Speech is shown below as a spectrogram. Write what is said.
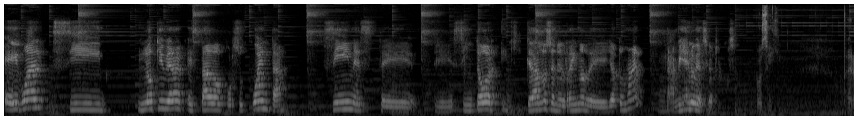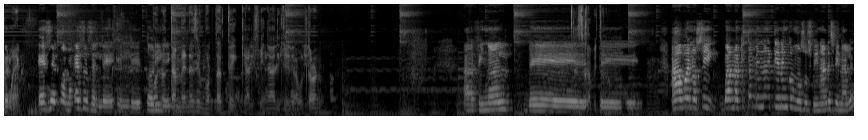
E igual, si Loki hubiera estado por su cuenta, sin este, eh, sin Thor y quedándose en el reino de Jotunheim, también hubiera sido otra cosa. Pues sí. Pero, Pero bueno. Ese, bueno, ese es el de, el de Thor Bueno, también es importante que al final llegue Ultron. al final de, de-. Ah, bueno, sí. Bueno, aquí también tienen como sus finales finales,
